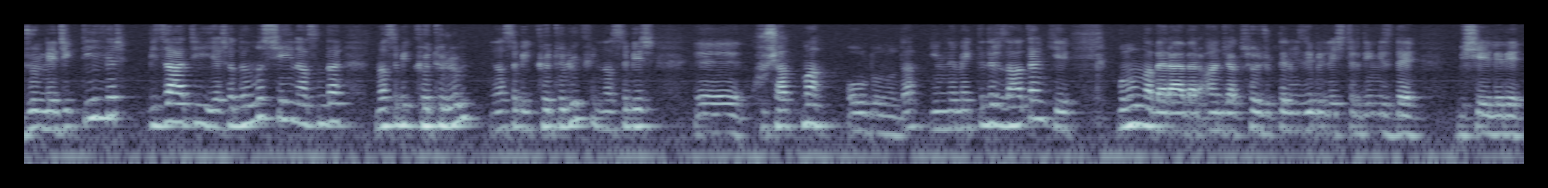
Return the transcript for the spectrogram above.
cümlecik değildir. Bizatihi yaşadığımız şeyin aslında nasıl bir kötürüm, nasıl bir kötülük, nasıl bir e, kuşatma olduğunu da imlemektedir zaten ki bununla beraber ancak sözcüklerimizi birleştirdiğimizde bir şeyleri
